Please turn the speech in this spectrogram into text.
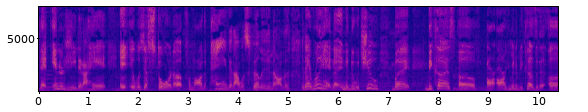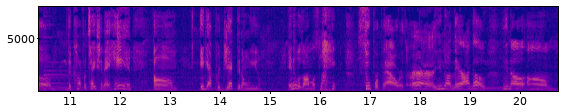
that energy that I had, it, it, was just stored up from all the pain that I was feeling and all the that really had nothing to do with you, but because of our argument and because of the um, the confrontation at hand, um, it got projected on you. And it was almost like superpowers. You know, there I go. You know, um,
